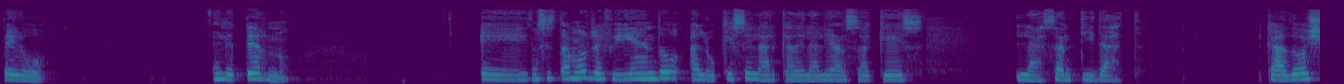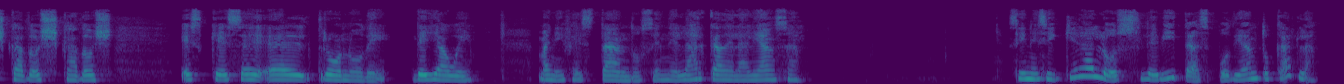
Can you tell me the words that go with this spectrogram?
Pero el Eterno, eh, nos estamos refiriendo a lo que es el arca de la alianza, que es la santidad. Kadosh, Kadosh, Kadosh es que es el trono de, de Yahweh manifestándose en el arca de la alianza. Si ni siquiera los levitas podían tocarla.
